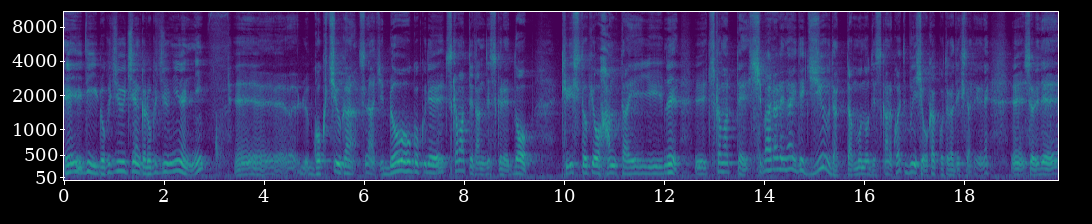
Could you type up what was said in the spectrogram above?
AD61 年か62年に、えー、獄中からすなわち牢獄で捕まってたんですけれどキリスト教反対で捕まって縛られないで自由だったものですからこうやって文章を書くことができたというねそれで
